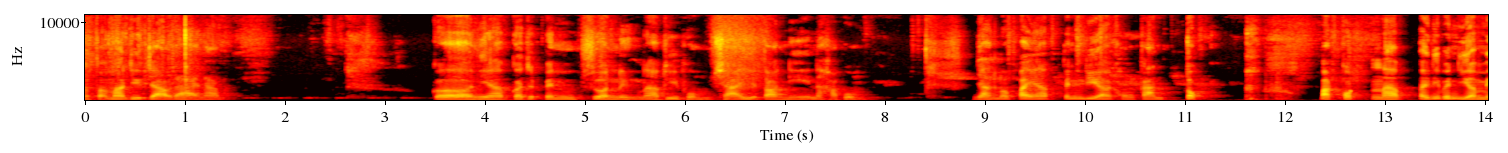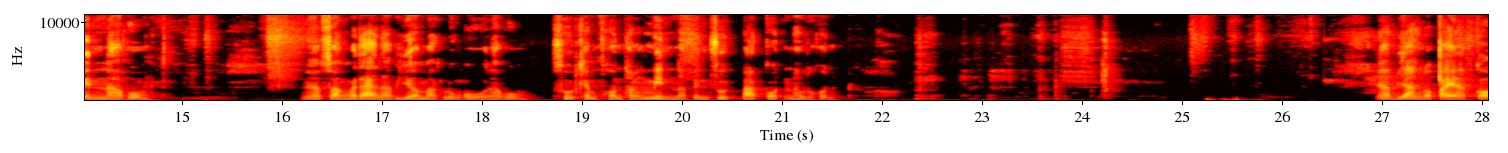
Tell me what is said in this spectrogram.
มันสามารถยืดยาวได้นะครับ ก็เนี่ยครับก็จะเป็นส่วนหนึ่งนะครับที่ผมใช้อยู่ตอนนี้นะครับผม อย่างต่อไปนะครับเป็นเหยื่อของการตกปรากฏนะครับไอ้นี่เป็นเหยื่อเหม็นนะครับผมนะครับสั่งไม่ได้นะครับเหยื่อหมักลุงโอนะครับผมสูตรเข้มข้นทั้งเหม็นนะเป็นสูตรปรากฏนะครับทุกคน นะครับอย่างต่อไปครับก็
